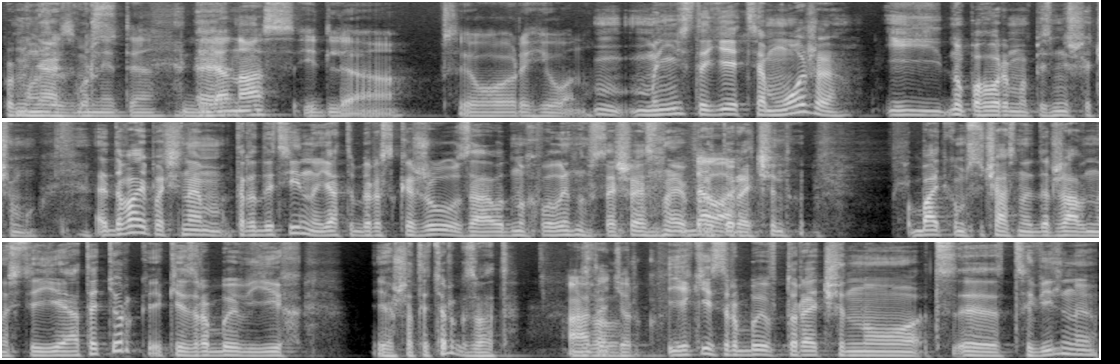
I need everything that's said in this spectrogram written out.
Поміняє може курс. змінити для Е, нас і для всього регіону? Мені здається, може. І ну поговоримо пізніше, чому. Е, Давай почнемо традиційно. Я тобі розкажу за одну хвилину все, що я знаю Давай. про Туреччину. Батьком сучасної державності є Ататюрк, який зробив їх. Його ж Ататюрк звати? А Ататюрк. Який зробив Туреччину е, цивільною.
